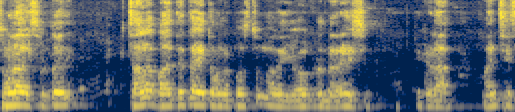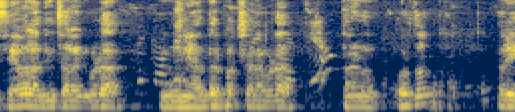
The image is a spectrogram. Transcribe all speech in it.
చూడాల్సి ఉంటుంది. చాలా బాధ్యత అయితే పోస్తూ మన యువకుడు నరేష్. ఇక్కడ మంచి సేవలు అందించాలని కూడా మీ అందరి పక్షాన కూడా తనను కోరుతూ మరి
